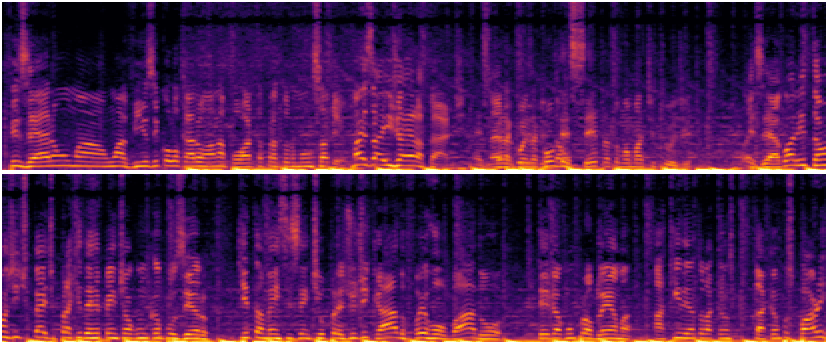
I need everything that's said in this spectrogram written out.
Fizeram uma- um aviso e colocaram lá na porta pra todo mundo saber. Mas aí já era tarde. É, espera né, a coisa? Então- acontecer pra tomar uma atitude. Pois é, agora então a gente pede para que de repente algum campuseiro que também se sentiu prejudicado, foi roubado ou teve algum problema aqui dentro da, da Campus Party,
